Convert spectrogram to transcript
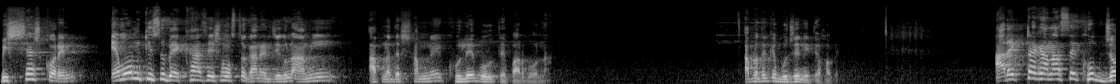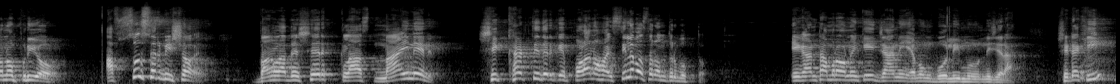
বিশ্বাস করেন, এমন কিছু ব্যাখ্যা আছে এই সমস্ত গানের, যেগুলো আমি আপনাদের সামনে খুলে বলতে পারব না। আপনাদেরকে বুঝে নিতে হবে। আরেকটা গান আছে খুব জনপ্রিয়। আফসোসের বিষয়, বাংলাদেশের ক্লাস নাইনের শিক্ষার্থীদেরকে পড়ানো হয় সিলেবাসের অন্তর্ভুক্ত। এই গানটা আমরা অনেকেই জানি এবং বলি নিজেরা। সেটা কি?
